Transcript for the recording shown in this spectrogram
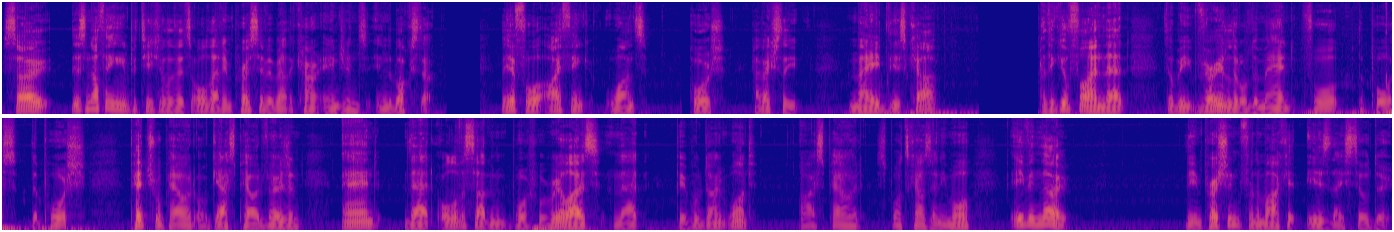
So there's nothing in particular that's all that impressive about the current engines in the Boxster. Therefore, I think once Porsche have actually made this car, I think you'll find that there'll be very little demand for the Porsche, the Porsche petrol-powered or gas-powered version, and that all of a sudden Porsche will realize that people don't want ICE-powered sports cars anymore, even though the impression from the market is they still do.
